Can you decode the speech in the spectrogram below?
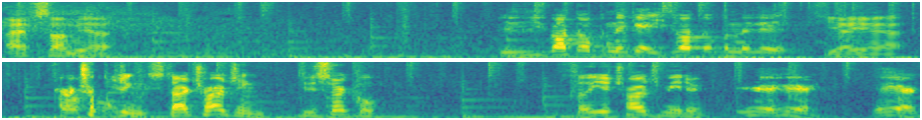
I have some, yeah. He's about to open the gate. He's about to open the gate. Yeah, yeah, yeah. Careful. Charging, start charging. Do circle. Fill your charge meter. You're here, here, here, here.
